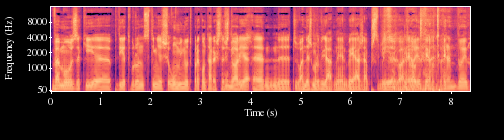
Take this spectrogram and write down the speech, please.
Vamos aqui, uh, pedir-te, Bruno, se tinhas um minuto para contar esta um história. Uh, tu andas mergulhado na NBA, já percebi, agora é o, teu. doido.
